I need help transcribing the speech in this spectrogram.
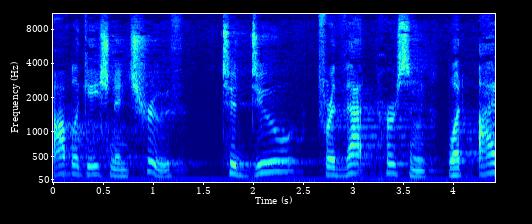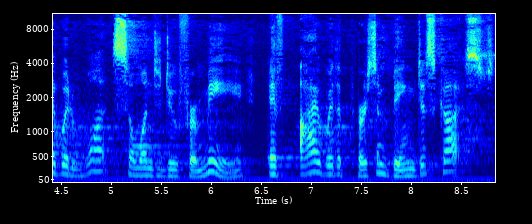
obligation in truth to do for that person what I would want someone to do for me if I were the person being discussed.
